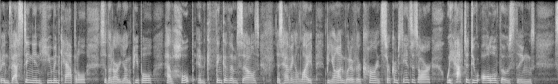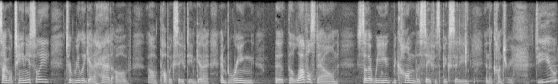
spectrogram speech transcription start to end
investing in human capital so that our young people have hope and think of themselves as having a life beyond whatever their current circumstances are. We have to do all of those things simultaneously to really get ahead of uh, public safety and get a and bring the, the levels down so that we become the safest big city in the country. Do you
